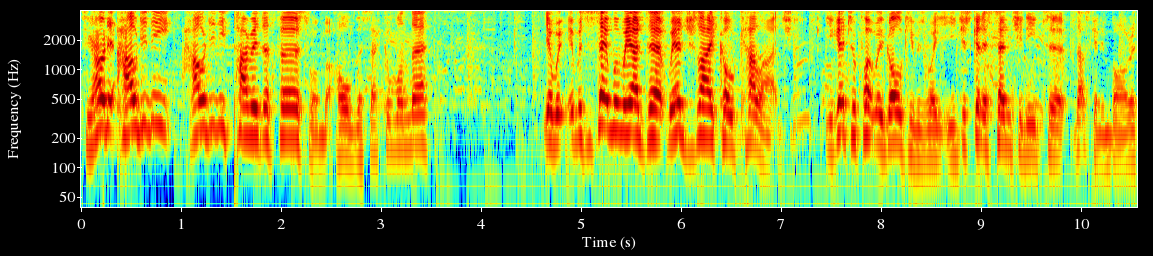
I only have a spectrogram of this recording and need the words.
see, how did, how did he how did he parry the first one but hold the second one there? Yeah, it was the same when we had uh, we had Željko Kalac. You get to a point with goalkeepers where you just get a sense you need to... That's getting boring.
